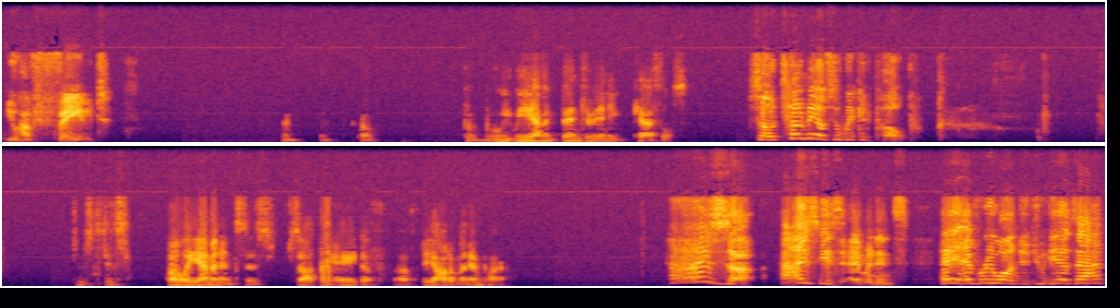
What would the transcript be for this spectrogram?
You have failed. We, we haven't been to any castles. So tell me of the wicked pope. His, his Holy Eminence has sought the aid of, of the Ottoman Empire. Has uh, has his eminence? Hey everyone, did you hear that?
